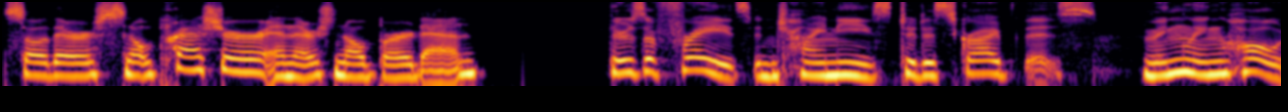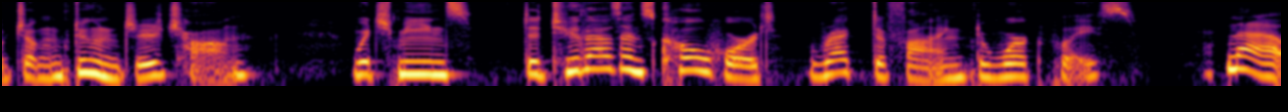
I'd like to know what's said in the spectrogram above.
So there's no pressure and there's no burden. There's a phrase in Chinese to describe this, 零零后整顿职场, which means the 2000s cohort rectifying the workplace. My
